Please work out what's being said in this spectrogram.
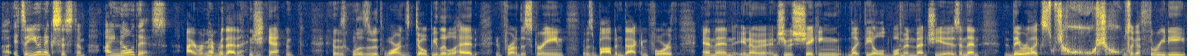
uh, It's a Unix system. I know this. I remember that. And she had It was Elizabeth Warren's dopey little head in front of the screen. It was bobbing back and forth, and then you know, and she was shaking like the old woman that she is. And then they were like, it was like a 3D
